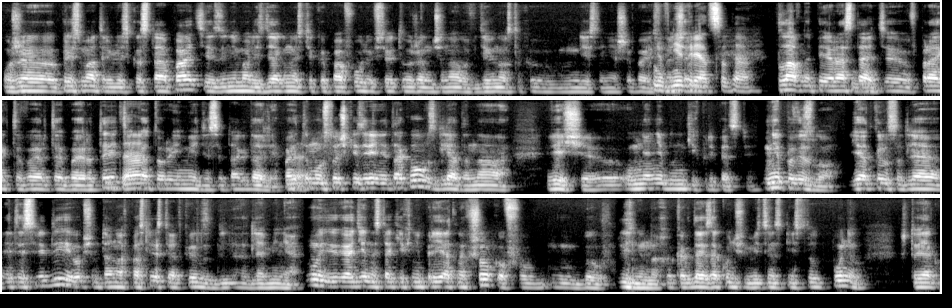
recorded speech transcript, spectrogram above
уже присматривались к остеопатии, занимались диагностикой по фолию. Все это уже начинало в 90-х, если не ошибаюсь. Внедряться, да. Плавно перерастать да. Э, в проекты ВРТ, БРТ, да. те, которые МЕДИС и так далее. Поэтому да. с точки зрения такого взгляда на вещи э, у меня не было никаких препятствий. Мне повезло. Я открылся для этой среды, и, в общем-то, она впоследствии открылась для, для меня. Ну, и один из таких неприятных шоков был жизненных, когда я закончил медицинский институт, понял, что я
